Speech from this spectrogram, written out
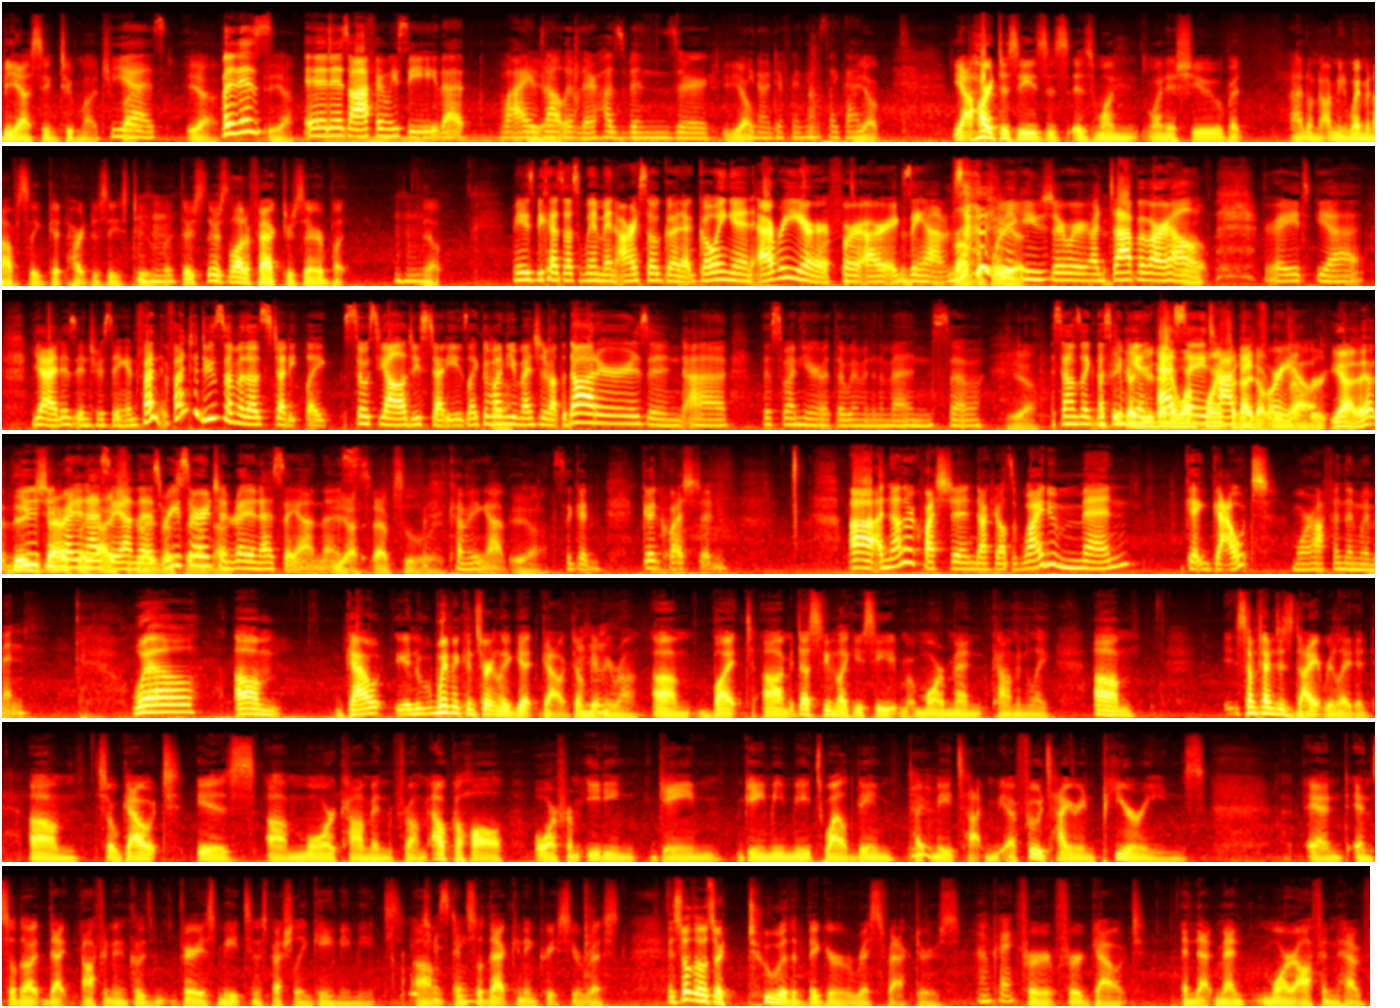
BSing too much. but, yes. yeah. But it is Yeah. it is often we see that wives Yeah. outlive their husbands or Yep. you know, different things like that. Yep. Yeah, heart disease is, is one one issue, but I don't know. I mean, women obviously get heart disease too, Mm-hmm. but there's there's a lot of factors there. But yep. Maybe it's because us women are so good at going in every year for our exams, Probably it. making sure we're on top of our health. Right? Yeah. Yeah, it is interesting and fun fun to do some of those study like sociology studies, like the one Yeah. you mentioned about the daughters and uh, this one here with the women and the men. So yeah. it sounds like this could be an that at one essay point, topic but I don't for remember. you. Yeah, that You should write an exactly. I essay on this. essay on Research and write an essay on this. Yes, absolutely. Coming up. Yeah. It's a good, good question. Uh, another question, Dr. Elson. Why do men get gout more often than women? Well, um, gout. And women can certainly get gout. Don't Mm-hmm. get me wrong. Um, but um, it does seem like you see m- more men commonly. Um, sometimes it's diet related. Um, so gout is uh, more common from alcohol or from eating game, gamey meats, wild game type meats, hi, uh, foods higher in purines and and so the, that often includes various meats and especially gamey meats. Um, Interesting. and so that can increase your risk. And so those are two of the bigger risk factors Okay. for for gout, and that men more often have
